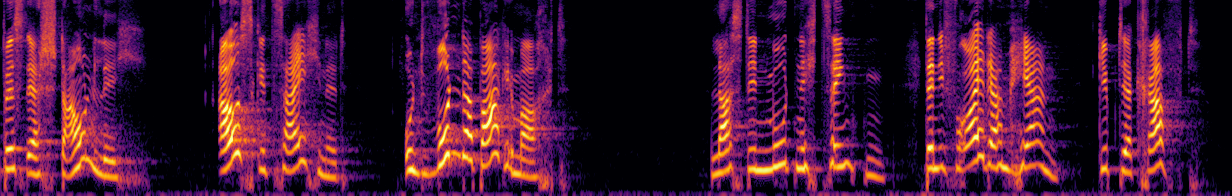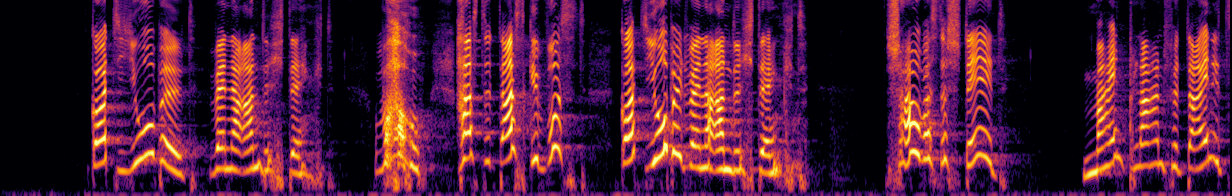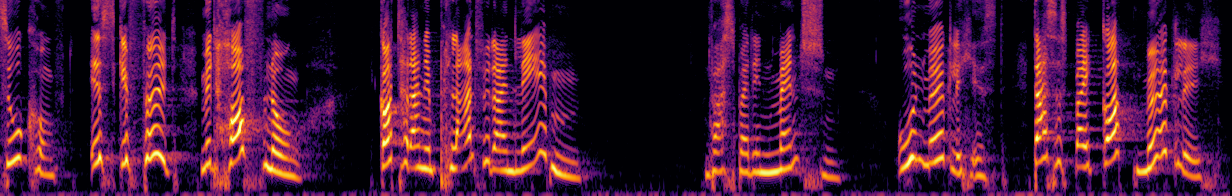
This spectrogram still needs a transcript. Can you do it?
Du bist erstaunlich, ausgezeichnet und wunderbar gemacht. Lass den Mut nicht sinken, denn die Freude am Herrn gibt dir Kraft. Gott jubelt, wenn er an dich denkt. Wow, hast du das gewusst? Gott jubelt, wenn er an dich denkt. Schau, was da steht. Mein Plan für deine Zukunft ist gefüllt mit Hoffnung. Gott hat einen Plan für dein Leben. Was bei den Menschen unmöglich ist, das ist bei Gott möglich.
